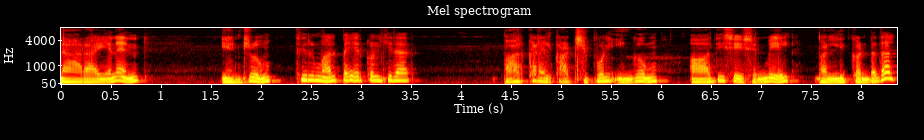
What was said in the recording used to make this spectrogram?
நாராயணன் என்றும் திருமால் பெயர் கொள்கிறார். பார்க்கடல் காட்சி போல் இங்கும் ஆதிசேஷன் மேல் பள்ளி கொண்டதால்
